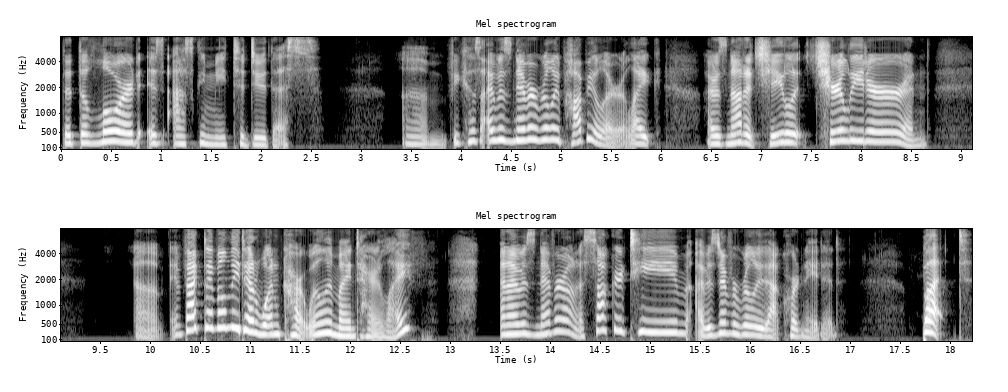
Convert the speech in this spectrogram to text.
that the Lord is asking me to do this um, because I was never really popular. Like, I was not a cheerleader. And um, in fact, I've only done one cartwheel in my entire life. And I was never on a soccer team. I was never really that coordinated. But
